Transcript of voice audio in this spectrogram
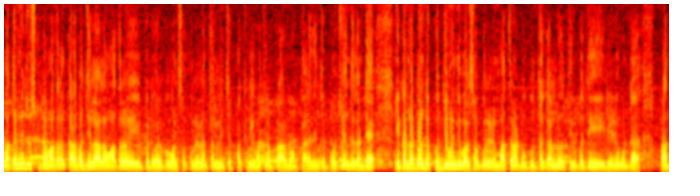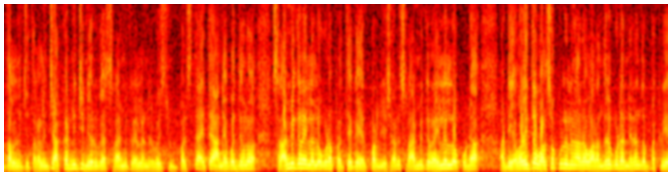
మొత్తం మీద చూసుకుంటే మాత్రం కడప జిల్లాలో మాత్రం ఇప్పటి వరకు వలస కూలీలను తరలించే ప్రక్రియ మాత్రం ప్రారంభం కాలేదని చెప్పవచ్చు ఎందుకంటే ఇక్కడ ఉన్నటువంటి కొద్ది మంది వలస కూలీలు మాత్రం అటు గుంతకల్లు తిరుపతి రేణిగుంట ప్రాంతాల నుంచి తరలించి అక్కడి నుంచి నేరుగా శ్రామిక రైళ్ళను నిర్వహిస్తున్న పరిస్థితి. అయితే ఆ నేపథ్యంలో శ్రామిక రైళ్ళలో కూడా ప్రత్యేక ఏర్పాట్లు చేశారు. శ్రామిక రైళ్ళలో కూడా అటు ఎవరైతే వలస కూలీలు ఉన్నారో వారందరూ కూడా నిరంతర ప్రక్రియ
